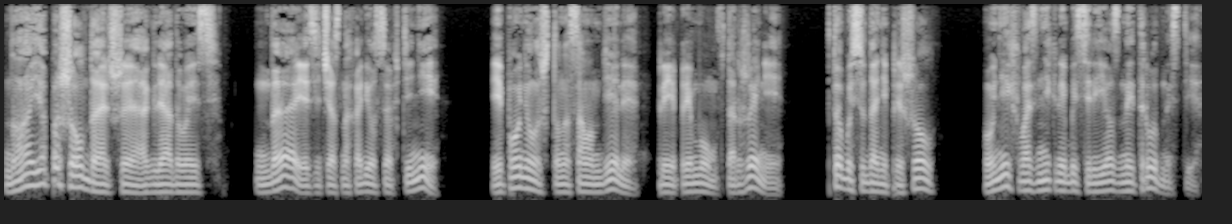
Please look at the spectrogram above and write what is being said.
Ну а я пошел дальше, оглядываясь. Да, я сейчас находился в тени и понял, что на самом деле, при прямом вторжении, кто бы сюда ни пришел, у них возникли бы серьезные трудности.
